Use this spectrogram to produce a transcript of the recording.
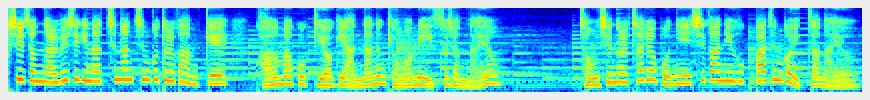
혹시 전날 회식이나 친한 친구들과 함께 과음하고 기억이 안 나는 경험이 있으셨나요? 정신을 차려보니 시간이 훅 빠진 거 있잖아요.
